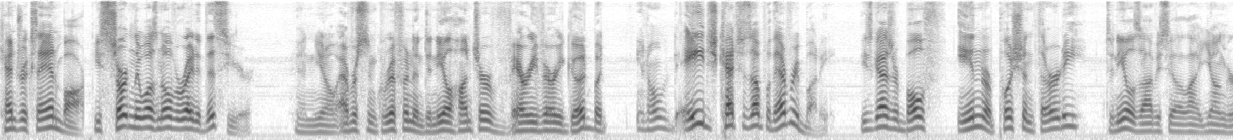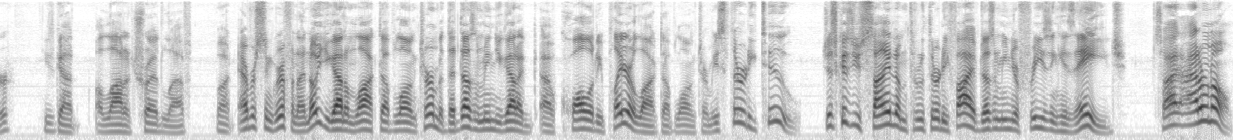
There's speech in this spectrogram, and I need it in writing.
Kendricks and Barr. He certainly wasn't overrated this year. And you know, Everson Griffen and Danielle Hunter, very very good, but you know, age catches up with everybody. These guys are both in or pushing 30. Danielle's obviously a lot younger. He's got a lot of tread left. But Everson Griffen, I know you got him locked up long term, but that doesn't mean you got a, a quality player locked up long term. He's 32. Just because you signed him through 35 doesn't mean you're freezing his age. So I, I don't know.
